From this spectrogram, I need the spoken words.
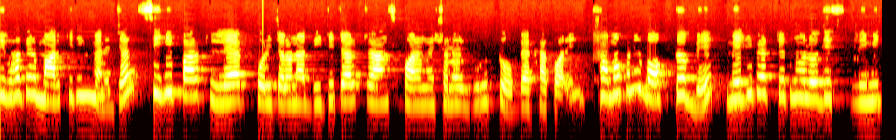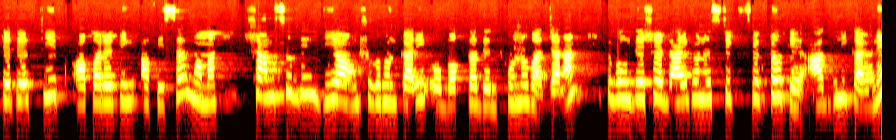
বিভাগের marketing manager Sihi Park lab পরিচালনার ডিজিটাল ট্রান্সফরমেশনের গুরুত্ব ব্যাখ্যা করেন। সমাপনী বক্তব্যে মেডিপ্যাক টেকনোলজিস লিমিটেডের chief operating officer Mohammad Shamsuddin Zia অংশগ্রহণকারী ও বক্তাদের ধন্যবাদ জানান এবং দেশের ডায়াগনস্টিক সেক্টরকে আধুনিকায়নে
